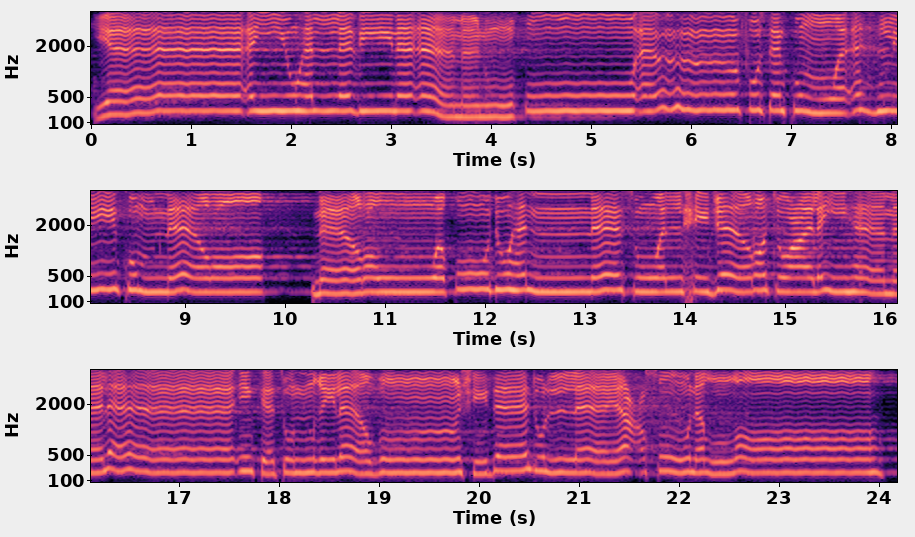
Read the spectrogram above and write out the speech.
يا أيها الذين آمنوا قوا أنفسكم وأهليكم نارا. نارا وقودها الناس والحجارة عليها ملائكة غلاظ شداد لا يعصون الله.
